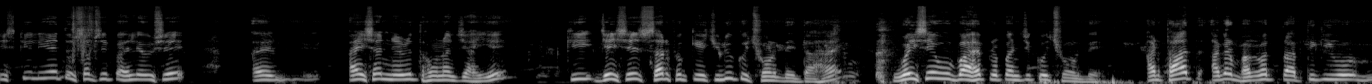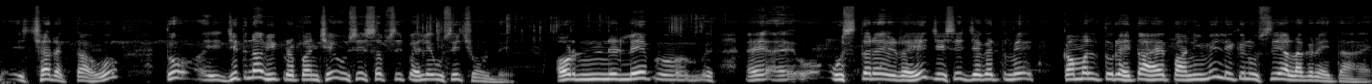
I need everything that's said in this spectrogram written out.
इसके लिए तो सबसे पहले उसे ऐसा निवृत्त होना चाहिए कि जैसे सर्फ केचुली को छोड़ देता है, वैसे वो बाह्य प्रपंच को छोड़ दे। अर्थात अगर भगवत प्राप्ति की वो इच्छा रखता हो तो जितना भी प्रपंच है, उसे सबसे पहले उसे छोड़ दे। और निर्लेप उस तरह रहे जैसे जगत में कमल तो रहता है पानी में, लेकिन उससे अलग रहता है।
